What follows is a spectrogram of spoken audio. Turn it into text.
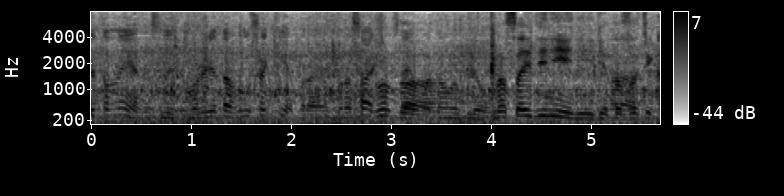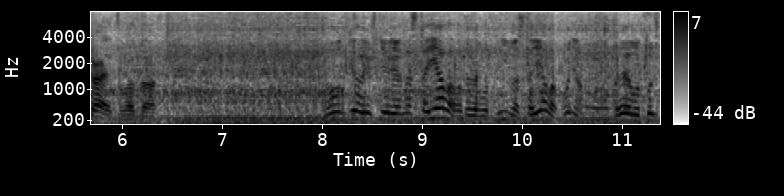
Может это не это, слышишь, может это в глушаке бросаешься, Ну а потом да. выплевываешь. На соединении где-то А. затекает вода. Ну он делаешь, не, она стояла, вот эта вот нива стояла, понял? Это вот только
